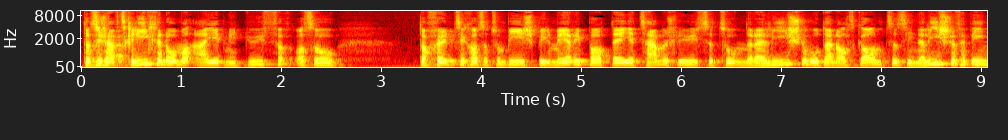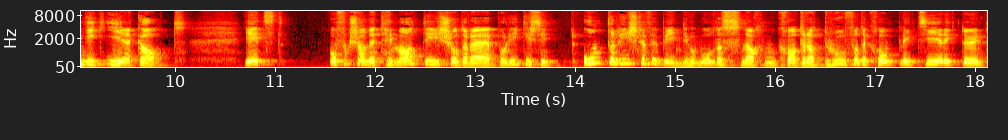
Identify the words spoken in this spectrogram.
Das ist auch das Gleiche nochmal eine Ebene tiefer. Also, da können sich also zum Beispiel mehrere Parteien zusammenschließen zu einer Liste, wo dann als Ganzes in eine Listenverbindung eingeht. Jetzt, offen gestanden, thematisch oder äh, politisch sind Unterlistenverbindung, obwohl das nach einer Quadratur von der Komplizierung tönt,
